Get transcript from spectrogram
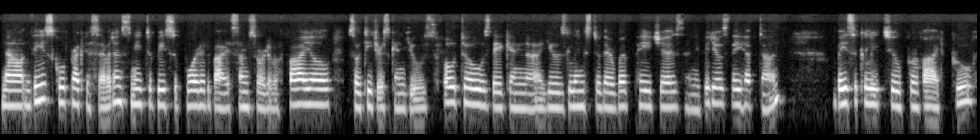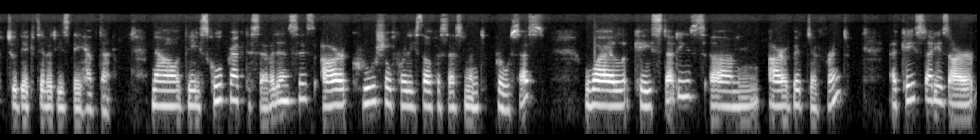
Now, these school practice evidence need to be supported by some sort of a file, so teachers can use photos, they can uh, use links to their web pages, any videos they have done, basically to provide proof to the activities they have done. Now, the school practice evidences are crucial for the self-assessment process, while case studies um, are a bit different. Uh, case studies are,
